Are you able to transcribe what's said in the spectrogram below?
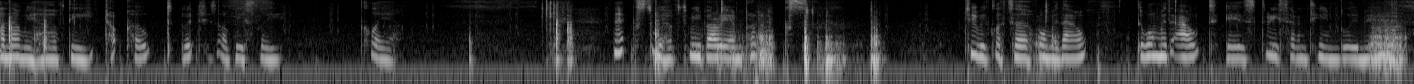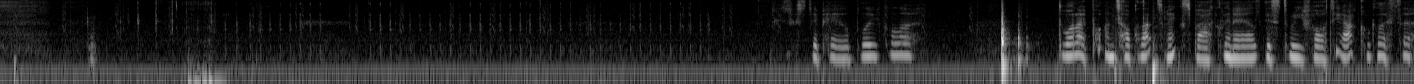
And then we have the top coat, which is obviously clear. Next we have three Barry M products. Two with glitter, one without. The one without is 317 Blue Moon. It's just a pale blue colour. The one I put on top of that to make sparkly nails is 340 Aqua Glitter.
